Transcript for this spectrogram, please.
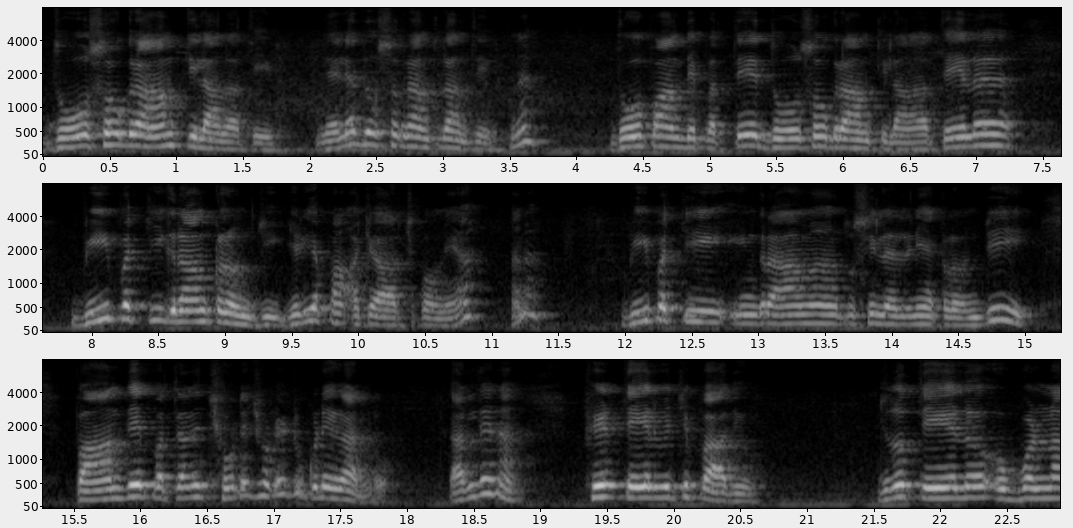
200 ਗ੍ਰਾਮ ਤਿਲਾਂ ਦਾ ਤੇਲ। ਲੈ ਲਿਆ 200 ਗ੍ਰਾਮ ਤਿਲਾਂ ਦਾ ਤੇਲ ਹੈ ਨਾ ਦੋ ਪਾਨ ਦੇ ਪੱਤੇ 200 ਗ੍ਰਾਮ ਤਿਲਾਂ ਦਾ ਤੇਲ 20-25 ਗ੍ਰਾਮ ਕਲੌਂਜੀ, ਜਿਹੜੀ ਆਪਾਂ ਅਚਾਰ ਚ ਪਾਉਨੇ ਆ ਹੈਨਾ? 20-25 ਗ੍ਰਾਮ ਤੁਸੀਂ ਲੈ ਲੈਣੀ ਆ ਕਲੌਂਜੀ। ਪਾਨ ਦੇ ਪੱਤਿਆਂ ਦੇ ਛੋਟੇ-ਛੋਟੇ ਟੁਕੜੇ ਕਰ ਲਓ। ਕਰ ਲੈਣਾ। ਫਿਰ ਤੇਲ ਵਿੱਚ ਪਾ ਦਿਓ। ਜਦੋਂ ਤੇਲ ਉਬਲਣਾ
